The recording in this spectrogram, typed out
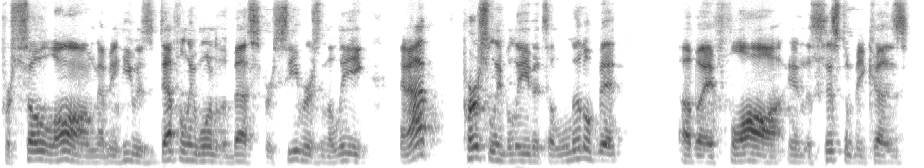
for so long. I mean, he was definitely one of the best receivers in the league. And I personally believe it's a little bit of a flaw in the system because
